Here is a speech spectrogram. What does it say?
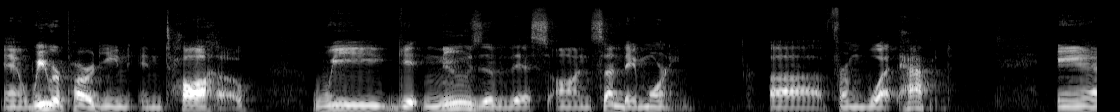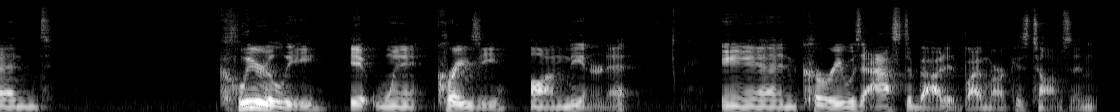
and we were partying in Tahoe, we get news of this on Sunday morning uh, from what happened, and clearly it went crazy on the internet. And Curry was asked about it by Marcus Thompson,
